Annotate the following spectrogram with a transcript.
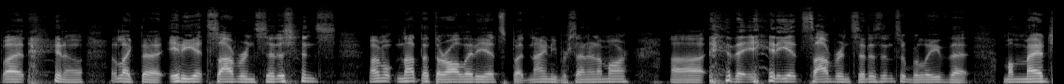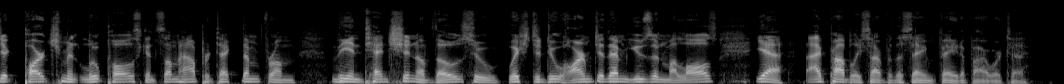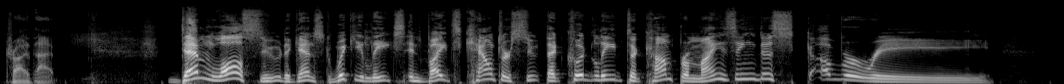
but you know, like the idiot sovereign citizens I'm, not that they're all idiots, but 90% of them are. Uh, the idiot sovereign citizens who believe that my magic parchment loopholes can somehow protect them from the intention of those who wish to do harm to them using my laws. Yeah, I'd probably suffer the same fate if I were to try that. Dem lawsuit against WikiLeaks invites countersuit that could lead to compromising discovery.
